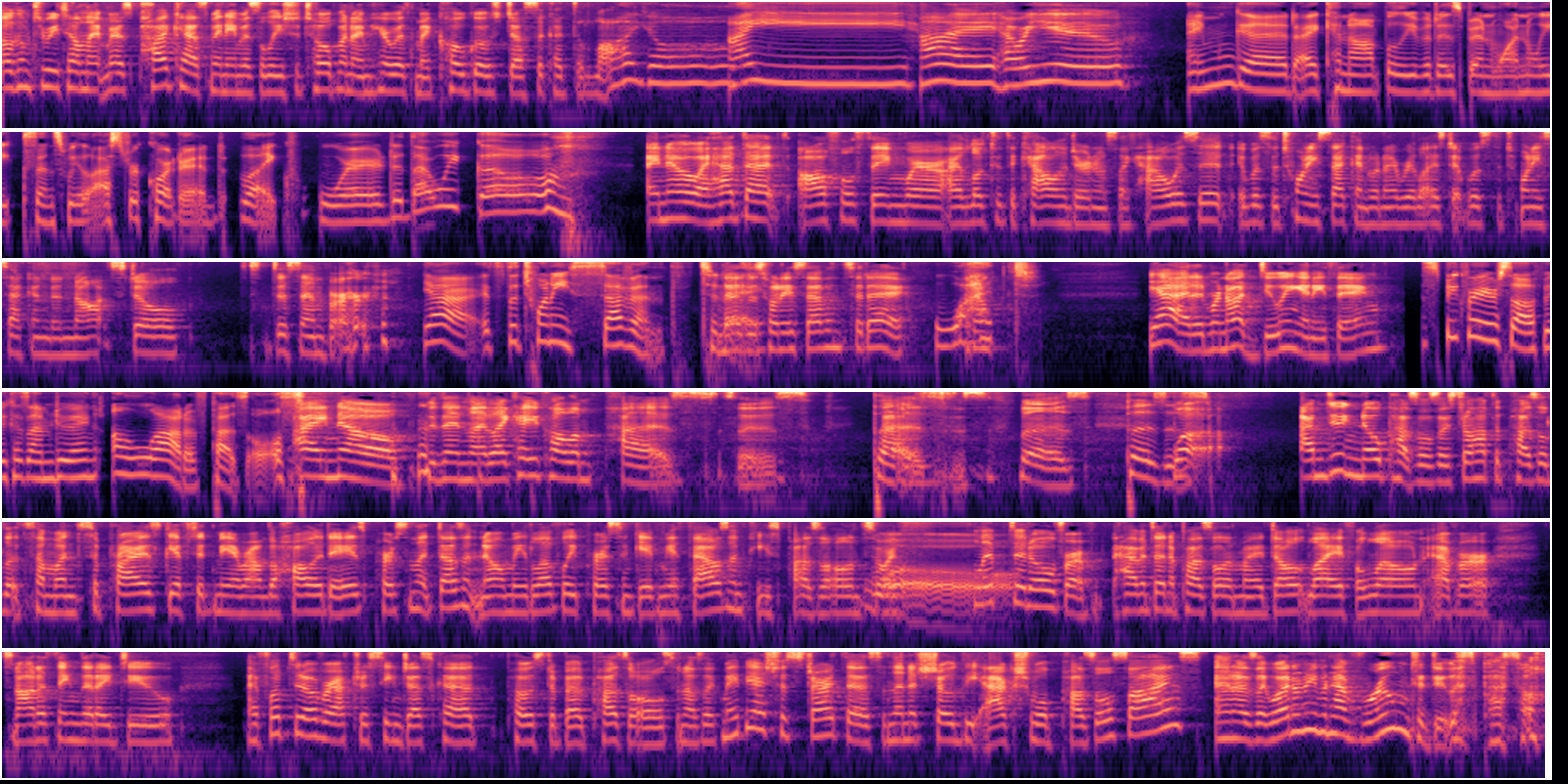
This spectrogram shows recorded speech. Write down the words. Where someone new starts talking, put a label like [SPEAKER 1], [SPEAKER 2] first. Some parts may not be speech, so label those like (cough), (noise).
[SPEAKER 1] Welcome to Retail Nightmares Podcast. My name is Alicia Tobin. I'm here with my co-ghost Jessica Delayo.
[SPEAKER 2] Hi.
[SPEAKER 1] Hi, how are you?
[SPEAKER 2] I'm good. I cannot believe it has been one week since we last recorded. Like, where did that week go?
[SPEAKER 1] I know I had that awful thing where I looked at the calendar and I was like, how is it? It was the 22nd when I realized it was the 22nd and not still December. (laughs)
[SPEAKER 2] Yeah, it's the 27th today.
[SPEAKER 1] That's the 27th today.
[SPEAKER 2] what?
[SPEAKER 1] Yeah, and we're not doing anything.
[SPEAKER 2] Speak for yourself because I'm doing a lot of puzzles.
[SPEAKER 1] I know, but then I like how you call them puzzes. Puzz. Buzz.
[SPEAKER 2] Puzzles.
[SPEAKER 1] Well, I'm doing no puzzles. I still have the puzzle that someone surprise gifted me around the holidays. Person that doesn't know me, lovely person, gave me a thousand piece puzzle. And so
[SPEAKER 2] Whoa.
[SPEAKER 1] I flipped it over. I haven't done a puzzle in my adult life alone ever. It's not a thing that I do. I flipped it over after seeing Jessica post about puzzles, and I was like, maybe I should start this. And then it showed the actual puzzle size. And I was like, well, I don't even have room to do this (laughs) puzzle.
